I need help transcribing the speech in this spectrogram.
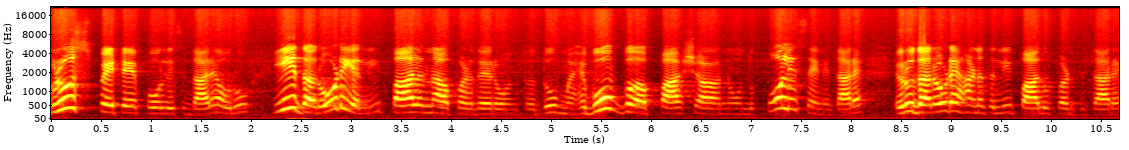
ಬ್ರೂಸ್ ಪೇಟೆ ಪೊಲೀಸ್ ಇದ್ದಾರೆ. ಅವರು ಈ ದರೋಡೆಯಲ್ಲಿ ಪಾಲನ್ನ ಪಡೆದೇ ಇರುವಂತದ್ದು ಮೆಹಬೂಬ್ ಪಾಷಾ ಅನ್ನೋ ಒಂದು ಪೊಲೀಸ್ ಏನಿದ್ದಾರೆ, ಇವರು ದರೋಡೆ ಹಣದಲ್ಲಿ ಪಾಲು ಪಡೆದಿದ್ದಾರೆ.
